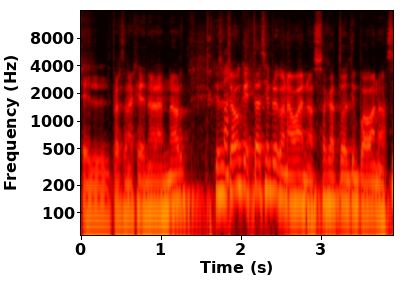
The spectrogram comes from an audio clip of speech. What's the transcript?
el personaje de Nolan North, que es un chabón que está siempre con habanos, saca todo el tiempo habanos.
